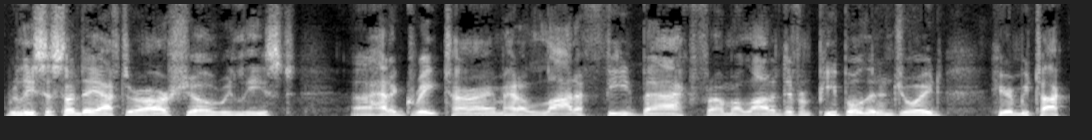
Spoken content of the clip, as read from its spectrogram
released a Sunday after our show released. Uh, had a great time. Had a lot of feedback from a lot of different people that enjoyed hearing me talk.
